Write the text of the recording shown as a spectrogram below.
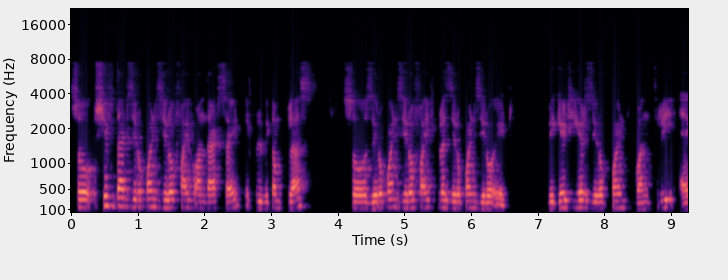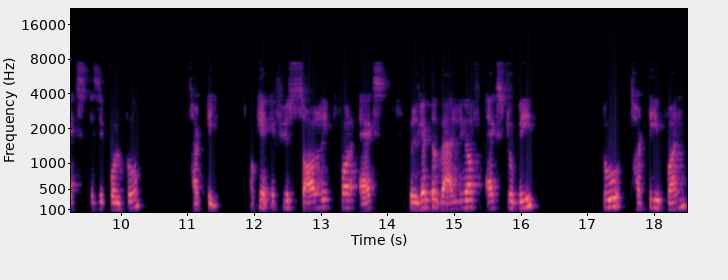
So shift that 0.05 on that side it will become plus. So 0.05 plus 0.08 we get here 0.13 x is equal to 30 okay if you solve it for x you'll get the value of x to be 231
